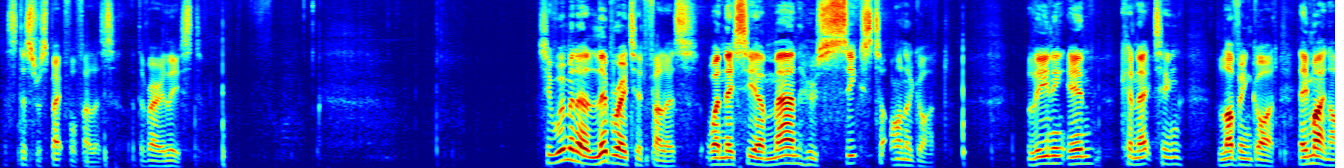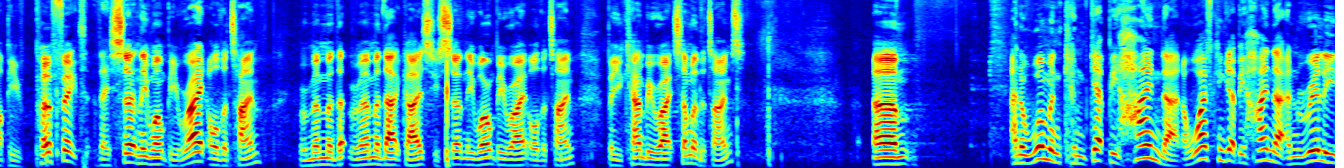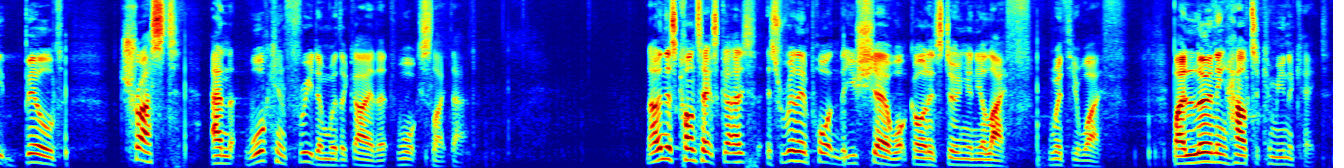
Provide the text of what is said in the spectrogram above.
That's disrespectful, fellas, at the very least. See, women are liberated, fellas, when they see a man who seeks to honor God, leaning in, connecting, loving God. They might not be perfect, they certainly won't be right all the time. Remember that, remember that guys. You certainly won't be right all the time, but you can be right some of the times. Um, and a woman can get behind that, a wife can get behind that and really build trust and walk in freedom with a guy that walks like that. Now, in this context, guys, it's really important that you share what God is doing in your life with your wife by learning how to communicate.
